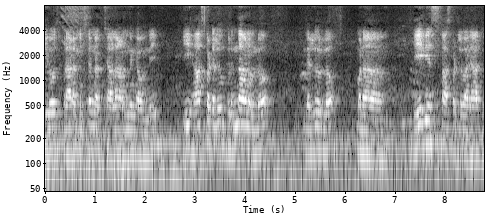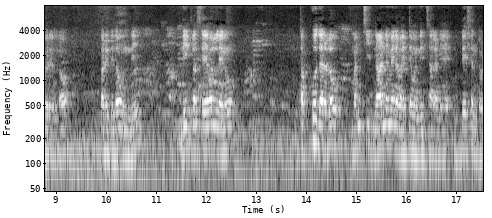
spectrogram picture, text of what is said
ఈరోజు ప్రారంభించడం నాకు చాలా ఆనందంగా ఉంది. ఈ హాస్పిటల్ బృందావనంలో నెల్లూరులో మన ఏవిఎస్ హాస్పిటల్ వారి ఆధ్వర్యంలో పరిధిలో ఉంది. దీంట్లో సేవలు నేను తక్కువ ధరలో మంచి నాణ్యమైన వైద్యం అందించాలనే ఉద్దేశంతో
